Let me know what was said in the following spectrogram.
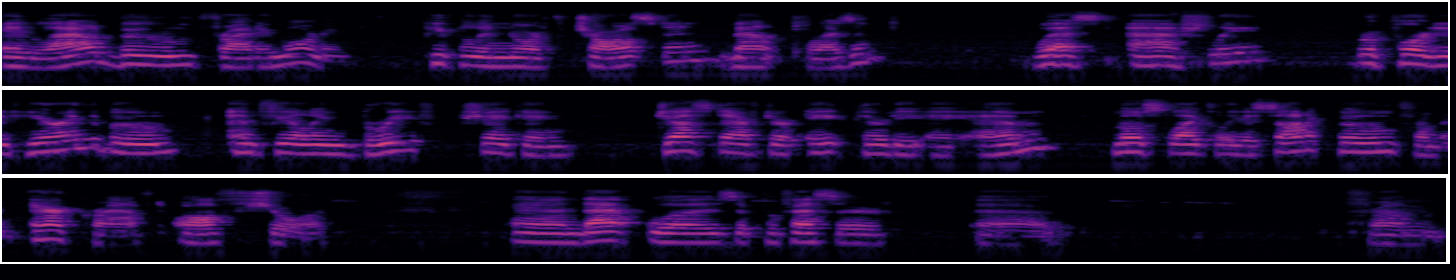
a loud boom Friday morning people in North Charleston, Mount Pleasant, West Ashley, reported hearing the boom and feeling brief shaking just after 8:30 a.m., most likely a sonic boom from an aircraft offshore. And that was a professor uh, from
